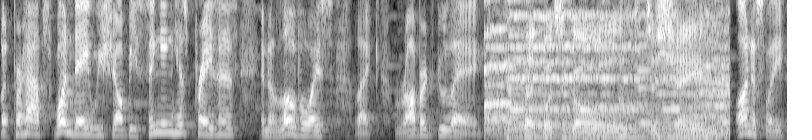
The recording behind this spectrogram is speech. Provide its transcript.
But perhaps one day we shall be singing his praises in a low voice like Robert Goulet. That puts gold to shame. Honestly,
